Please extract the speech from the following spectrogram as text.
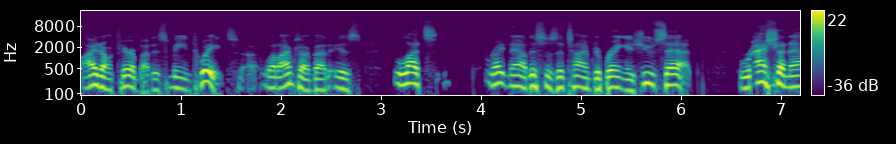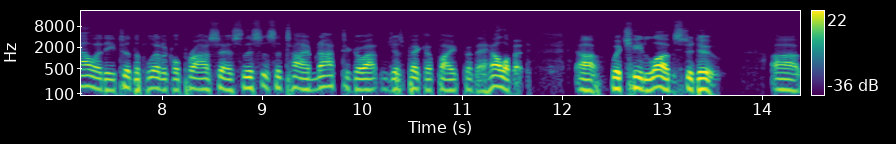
I don't care about his mean tweets. Uh, what I'm talking about is let's, right now, this is a time to bring, as you said, rationality to the political process. This is a time not to go out and just pick a fight for the hell of it, uh, which he loves to do. Uh,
